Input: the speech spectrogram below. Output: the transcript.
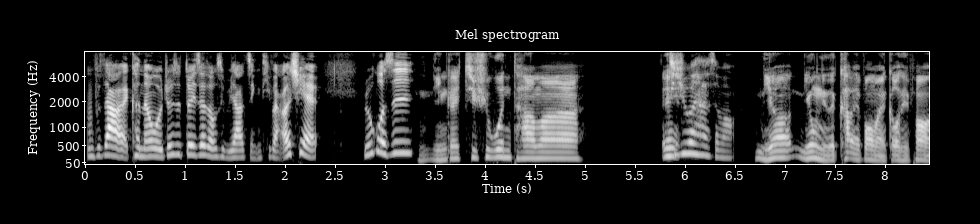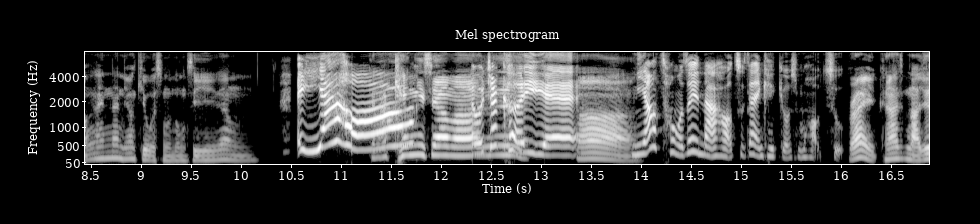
我不知道哎，可能我就是对这东西比较警惕吧。而且如果是你应该继续问他吗？继续问他什么？你要用你的卡来帮我买高铁票？哎，那你要给我什么东西？让哎呀好，听一下吗？我觉得可以耶。啊，你要从我这里拿好处，这样你可以给我什么好处？Right，可能拿就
